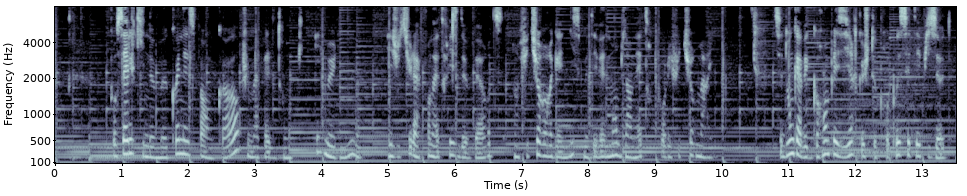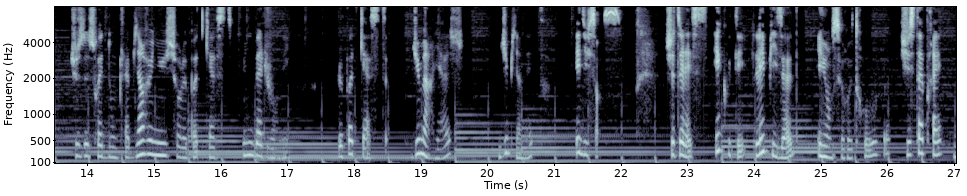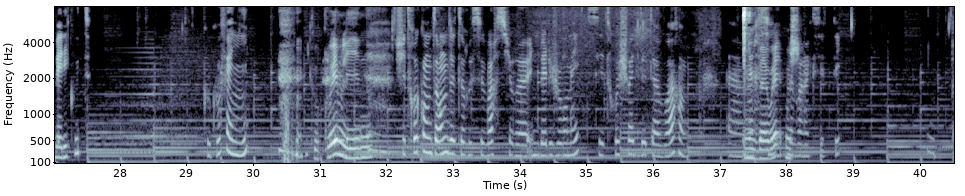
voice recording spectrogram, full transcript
Pour celles qui ne me connaissent pas encore, je m'appelle donc Emeline et je suis la fondatrice de Birds, un futur organisme d'événements bien-être pour les futurs mariés. C'est donc avec grand plaisir que je te propose cet épisode je te souhaite donc la bienvenue sur le podcast Une belle journée, le podcast du mariage, du bien-être et du sens. Je te laisse écouter l'épisode et on se retrouve juste après. Belle écoute Coucou Fanny Coucou Emeline Je suis trop contente de te recevoir sur euh, Une belle journée, c'est trop chouette de t'avoir. Euh, merci bah ouais, d'avoir accepté.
